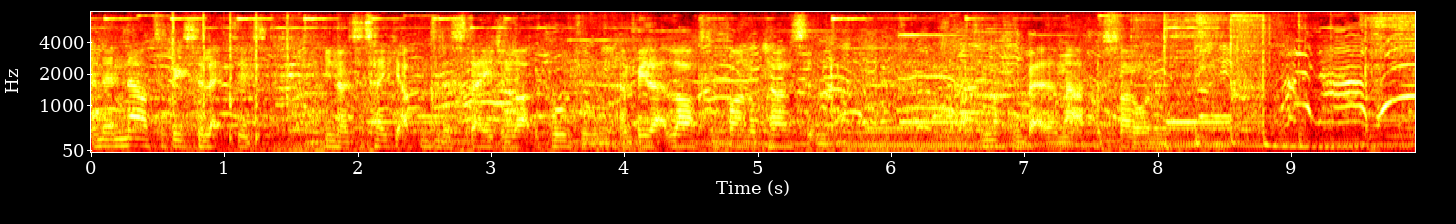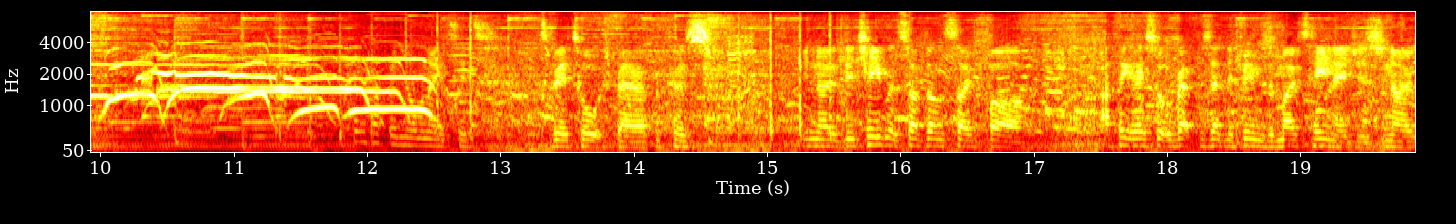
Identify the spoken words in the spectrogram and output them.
And then now to be selected, you know, to take it up onto the stage and light the cauldron and be that last and final person nothing better than that. I feel so honoured. I think I've been nominated to be a torchbearer because, you know, the achievements I've done so far, I think they sort of represent the dreams of most teenagers. You know,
